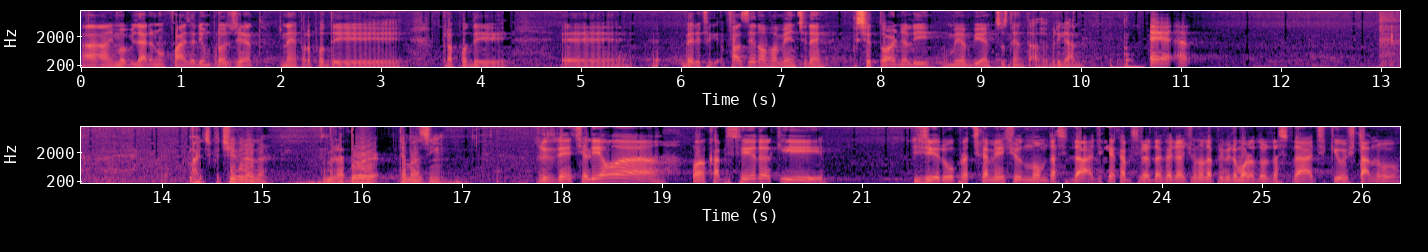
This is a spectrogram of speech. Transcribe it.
a imobiliária não faz ali um projeto né, para poder, para poder é, verificar, fazer novamente, né, que se torne ali um meio ambiente sustentável. Obrigado. É, a- Vai discutir, vereador? Vereador Temazinho. Presidente, ali é uma, uma cabeceira que gerou praticamente o nome da cidade, que é a cabeceira da Velha Juna, da primeira moradora da cidade, que hoje está no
